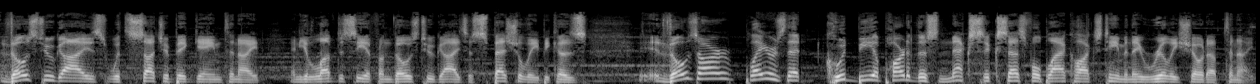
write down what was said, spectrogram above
those two guys with such a big game tonight, and you love to see it from those two guys, especially because those are players that could be a part of this next successful Blackhawks team, and they really showed up tonight.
